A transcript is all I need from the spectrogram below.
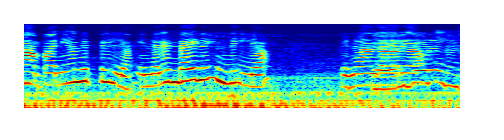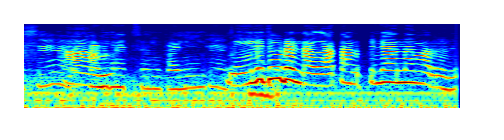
ആ പനിയൊന്നും ഇപ്പില്ല ഇല്ല. ഇന്നലെ ഉണ്ടായിന് ഇന്നില്ല. പിന്നെ എന്താ പറയാ? മേൽ ചൂടുണ്ടാകും. ആ തണുപ്പിന്റെ എന്നാ പറഞ്ഞത്.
